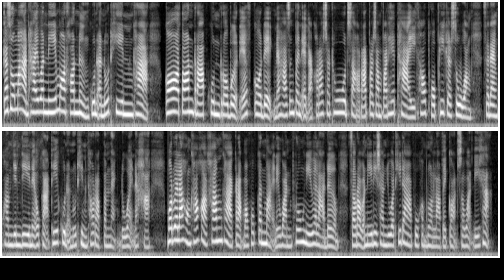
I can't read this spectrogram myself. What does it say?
กระทรวงมหาดไทยวันนี้มทหนึ่งคุณอนุทินค่ะ ก็ต้อนรับคุณโรเบิร์ตเอฟโกเด็กนะคะ ซึ่งเป็นเอกอัครราชทูตสหรัฐประจำประเทศไทยเข้าพบที่กระทรวง แสดงความยินดีในโอกาสที่คุณอนุทินเข้ารับตำแหน่งด้วยนะคะ หมดเวลาของข้าวขาค่ำค่ะ กลับมาพบกันใหม่ในวันพรุ่งนี้เวลาเดิมสำหรับวันนี้ดิฉันยุวธิดาภูคำนวณลาไปก่อนสวัสดีค่ะ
